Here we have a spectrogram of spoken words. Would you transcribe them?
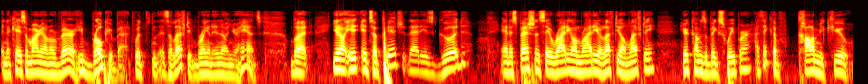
in the case of Mariano Rivera, he broke your bat with as a lefty, bringing it in on your hands. But you know, it, it's a pitch that is good, and especially say righty on righty or lefty on lefty. Here comes a big sweeper. I think of Collin McHugh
